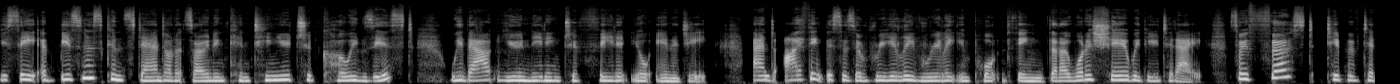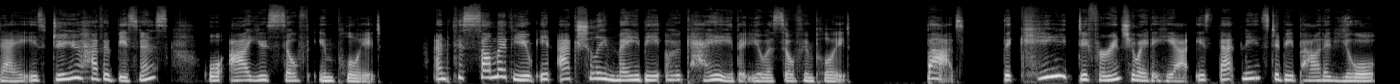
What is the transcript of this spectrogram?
You see, a business can stand on its own and continue to coexist without you needing to feed it your energy. And I think this is a really, really important thing that I want to share with you today. So first tip of today is do you have a business or are you self-employed? And for some of you, it actually may be okay that you are self-employed. But the key differentiator here is that needs to be part of your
